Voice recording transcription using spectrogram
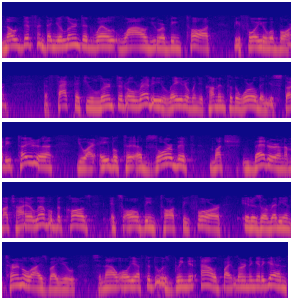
no different than you learned it well while you were being taught before you were born. The fact that you learned it already later when you come into the world and you study Torah, you are able to absorb it much better on a much higher level because it's all been taught before. It is already internalized by you. So now all you have to do is bring it out by learning it again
